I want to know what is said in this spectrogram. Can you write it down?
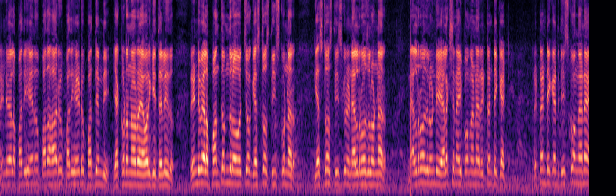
రెండు వేల పదిహేను పదహారు పదిహేడు పద్దెనిమిది ఎక్కడున్నారో ఎవరికీ తెలియదు రెండు వేల పంతొమ్మిదిలో వచ్చి ఒక గెస్ట్ హౌస్ తీసుకున్నారు. గెస్ట్ హౌస్ తీసుకుని నెల రోజులు ఉన్నారు. నెల రోజులు ఉండి ఎలక్షన్ అయిపోగానే రిటర్న్ టికెట్. రిటర్న్ టికెట్ తీసుకోగానే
